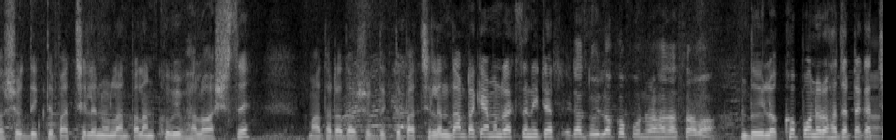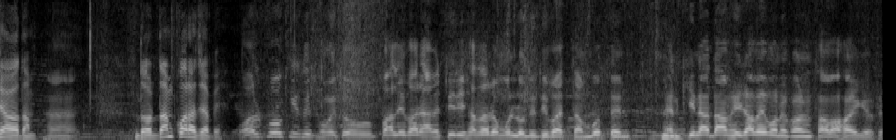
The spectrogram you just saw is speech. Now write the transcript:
দর্শক দেখতে পাচ্ছিলেন উলান পালান খুবই ভালো আসছে। মাথাটা দর্শক দেখতে পাচ্ছিলেন। দামটা কেমন রাখছেন এটার? এটা দুই লক্ষ পনেরো হাজার চাওয়া। দুই লক্ষ পনেরো হাজার টাকার চাওয়া দাম। হ্যাঁ হ্যাঁ। দরদাম করা যাবে? অল্প কিছু সময় তো পালিবারে আমি তিরিশ হাজারও মূল্য দিতে পারতাম বুঝছেন? কিনা দাম হিসাবে মনে করেন চাওয়া হয়ে গেছে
